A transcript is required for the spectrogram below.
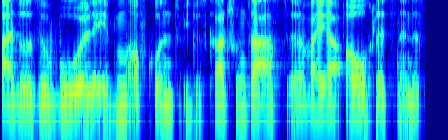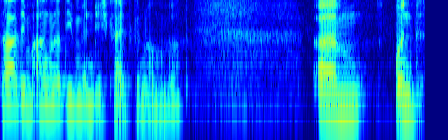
Also sowohl eben aufgrund, wie du es gerade schon sagst, äh, weil ja auch letzten Endes da dem Angler die Mündigkeit genommen wird. Ähm, und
